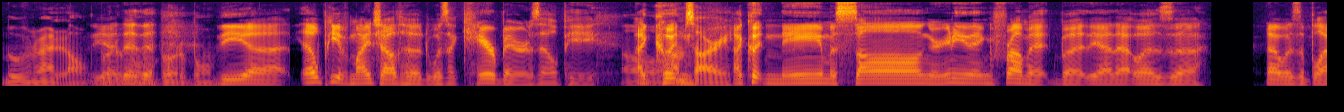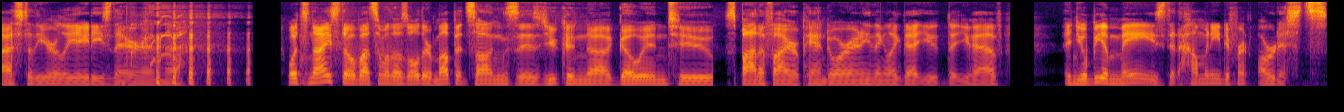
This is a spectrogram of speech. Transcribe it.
"Moving Right Along." Yeah, the- boom, the- The uh, LP of my childhood was a Care Bears LP. I Oh, couldn't- I'm sorry. I couldn't name a song or anything from it, but yeah, that was uh, that was a blast of the early '80s there. And uh, what's nice though about some of those older Muppet songs is you can uh, go into Spotify or Pandora or anything like that you that you have. And you'll be amazed at how many different artists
